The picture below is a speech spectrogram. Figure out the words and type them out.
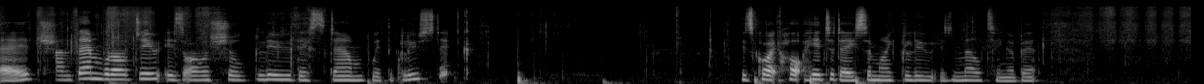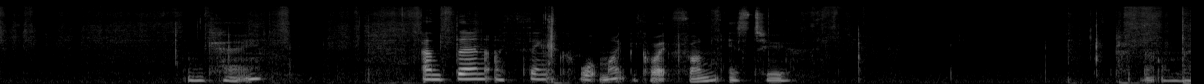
edge. And then what I'll do is I shall glue this down with the glue stick. It's quite hot here today, so my glue is melting a bit. Okay. And then I think what might be quite fun is to that on there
